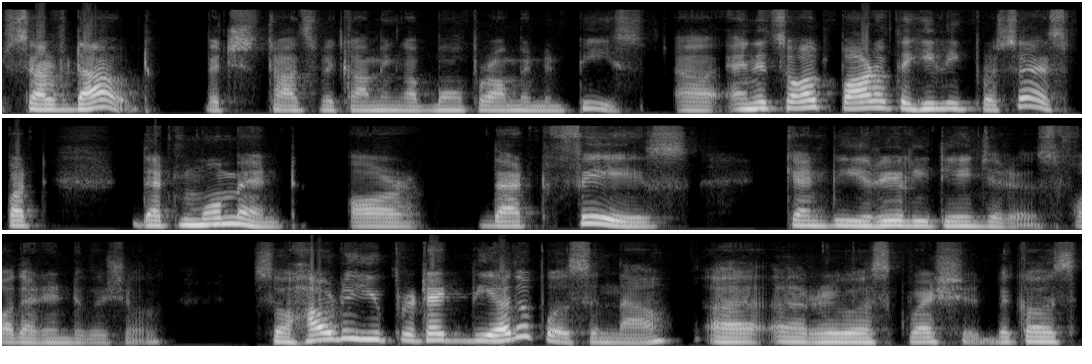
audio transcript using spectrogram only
self-doubt which starts becoming a more prominent piece uh, and it's all part of the healing process but that moment or that phase can be really dangerous for that individual so how do you protect the other person now? Uh, a reverse question, because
